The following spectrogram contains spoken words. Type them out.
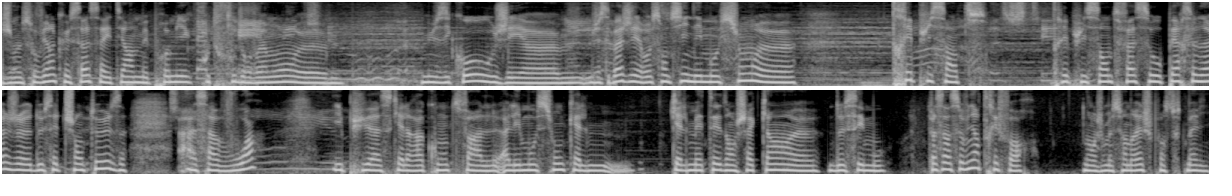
Je me souviens que ça, ça a été un de mes premiers coups de foudre vraiment euh, musicaux où j'ai, euh, je sais pas, j'ai ressenti une émotion euh, très puissante, très puissante face au personnage de cette chanteuse, à sa voix et puis à ce qu'elle raconte, enfin à l'émotion qu'elle qu'elle mettait dans chacun de ses mots c'est un souvenir très fort. Non, je me souviendrai, je pense, toute ma vie.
